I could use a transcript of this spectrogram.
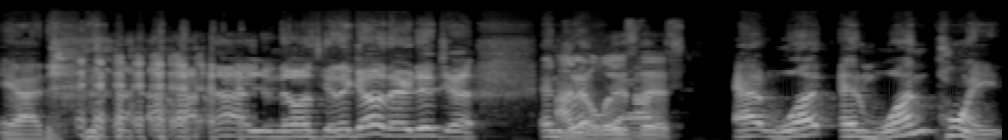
and you know I was gonna go there, did you? And I'm gonna lose this. At what? At one point,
